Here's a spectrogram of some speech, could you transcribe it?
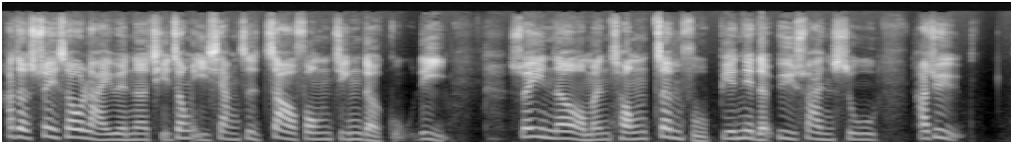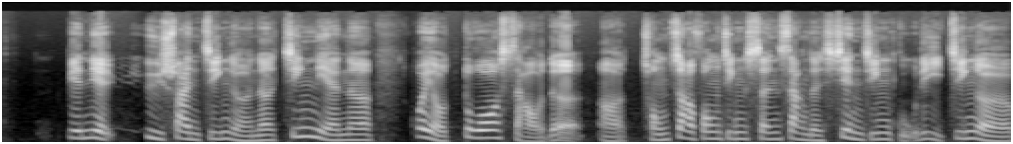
它的税收来源呢，其中一项是兆丰金的股利，所以呢，我们从政府编列的预算书，它去编列预算金额呢，今年呢会有多少的呃，从兆丰金身上的现金股利金额，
